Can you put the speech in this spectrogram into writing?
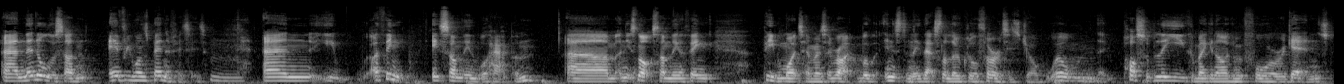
And then all of a sudden, everyone's benefited. Hmm. And you, I think it's something that will happen. Um, and it's not something I think people might turn around and say, right, well, instantly that's the local authority's job. Well, possibly you can make an argument for or against.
